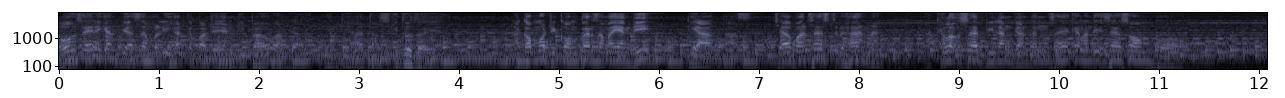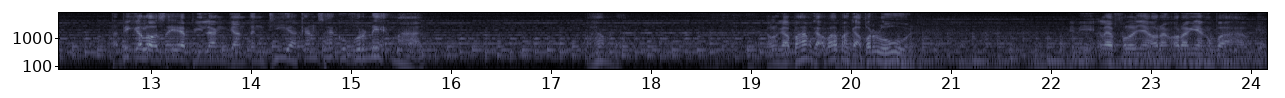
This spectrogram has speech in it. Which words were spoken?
Oh saya ini kan biasa melihat kepada yang di bawah enggak, yang di atas gitu tuh ya. Nah kalau mau dikompar sama yang di di atas, jawaban saya sederhana. Nah, kalau saya bilang ganteng saya kan nanti saya sombong. Tapi kalau saya bilang ganteng dia kan saya kufur nikmat. Paham enggak? Kalau nggak paham nggak apa-apa, nggak perlu. Ini levelnya orang-orang yang paham ya.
